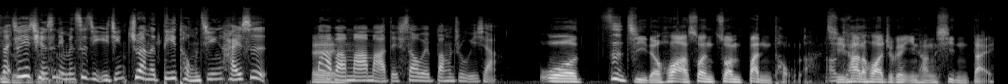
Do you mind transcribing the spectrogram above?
那这些钱是你们自己已经赚了第一桶金，还是爸爸妈妈得稍微帮助一下？我。自己的话算赚半桶了，其他的话就跟银行信贷。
